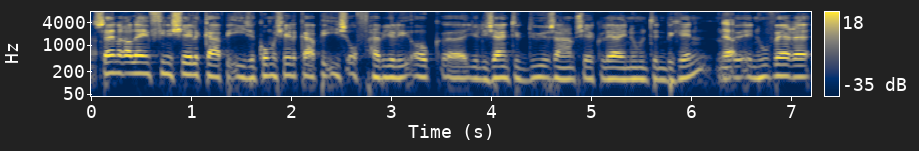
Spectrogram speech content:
Zijn er alleen financiële KPI's en commerciële KPI's? Of hebben jullie ook, uh, jullie zijn natuurlijk duurzaam, circulair, je noemt het in het begin. Ja. in hoeverre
